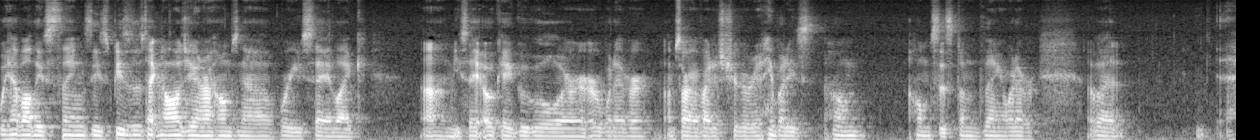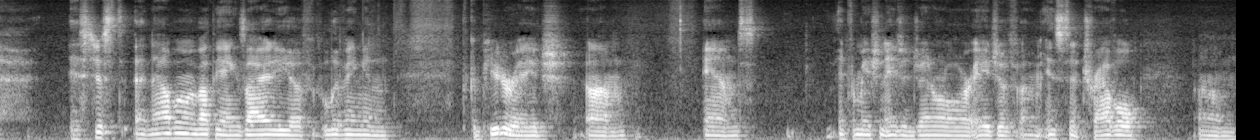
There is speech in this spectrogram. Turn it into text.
we have all these things, these pieces of technology in our homes now where you say like, um, you say okay Google or, or whatever. I'm sorry if I just triggered anybody's home home system thing or whatever, but it's just an album about the anxiety of living in the computer age um, and information age in general or age of um, instant travel. Um,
